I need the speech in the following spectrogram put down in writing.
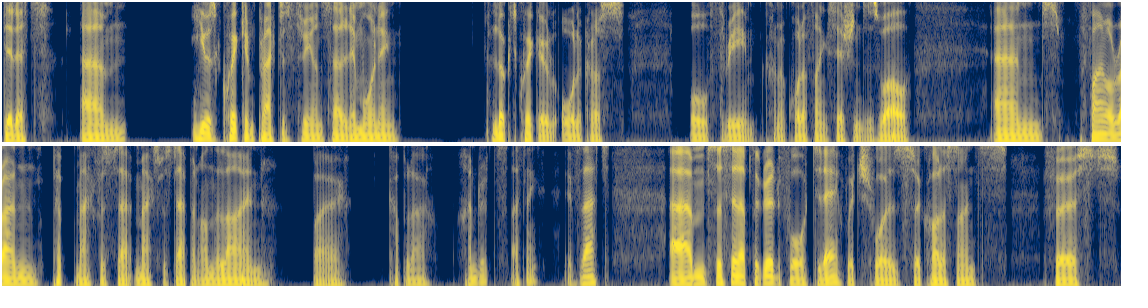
Did it. Um, he was quick in practice three on Saturday morning. Looked quicker all across all three kind of qualifying sessions as well. And final run, Pip Max Verstappen, Max Verstappen on the line by a couple of hundredths, I think, if that. Um, so set up the grid for today, which was Sir Carlos Sainz first,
